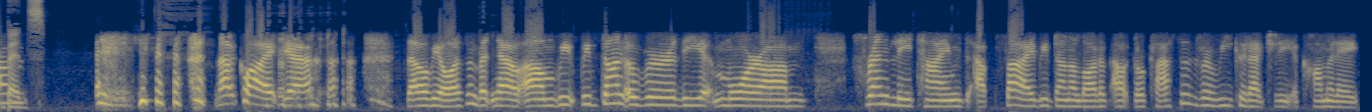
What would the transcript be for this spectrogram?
Um, beds. Not quite, yeah. that would be awesome. But no, um, we we've done over the more um, friendly times outside. We've done a lot of outdoor classes where we could actually accommodate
